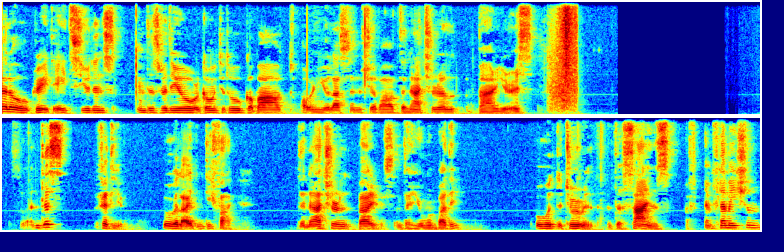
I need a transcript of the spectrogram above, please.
Hello grade 8 students. In this video we're going to talk about our new lesson which is about the natural barriers. So in this video we will identify the natural barriers in the human body. We will determine the signs of inflammation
